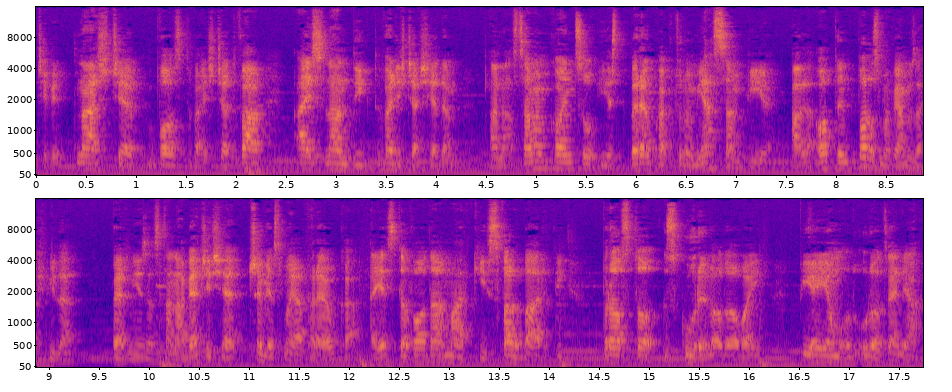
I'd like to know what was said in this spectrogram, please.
19, WOS 22, Icelandic 27. A na samym końcu jest perełka, którą ja sam piję, ale o tym porozmawiamy za chwilę. Pewnie zastanawiacie się, czym jest moja perełka, a jest to woda marki Svalbardi, prosto z góry lodowej. Piję ją od urodzenia.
